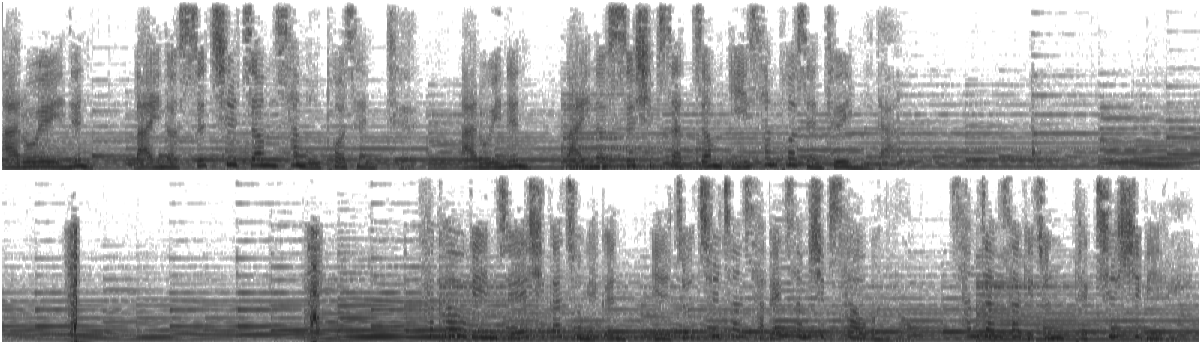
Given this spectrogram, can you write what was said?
ROA는 마이너스 7.35%, ROE는 마이너스 14.23%입니다. 카카오게임즈의 시가총액은 1조 7,434억 원으로 상장사 기준 171위,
